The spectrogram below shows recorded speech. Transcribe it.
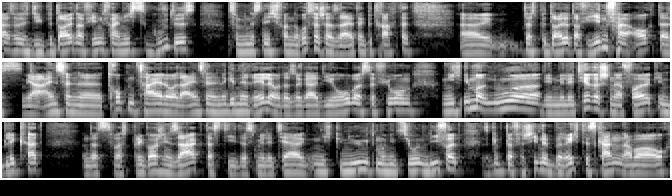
also die bedeuten auf jeden Fall nichts Gutes, zumindest nicht von russischer Seite betrachtet. Äh, das bedeutet auf jeden Fall auch, dass ja einzelne Truppenteile oder einzelne Generäle oder sogar die oberste Führung nicht immer nur den militärischen Erfolg im Blick hat. Und das, was Prigozhin sagt, dass die das Militär nicht genügend Munition liefert. Es gibt da verschiedene Berichte. Es kann aber auch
